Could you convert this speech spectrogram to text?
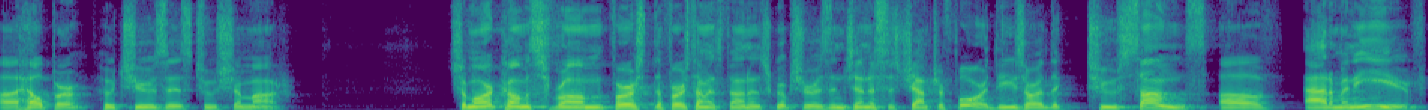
a helper who chooses to shamar. Shamar comes from first, the first time it's found in scripture is in Genesis chapter 4. These are the two sons of Adam and Eve.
